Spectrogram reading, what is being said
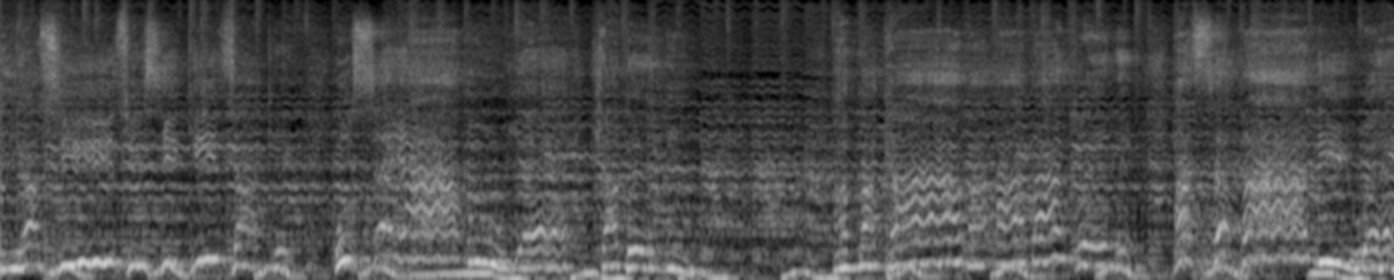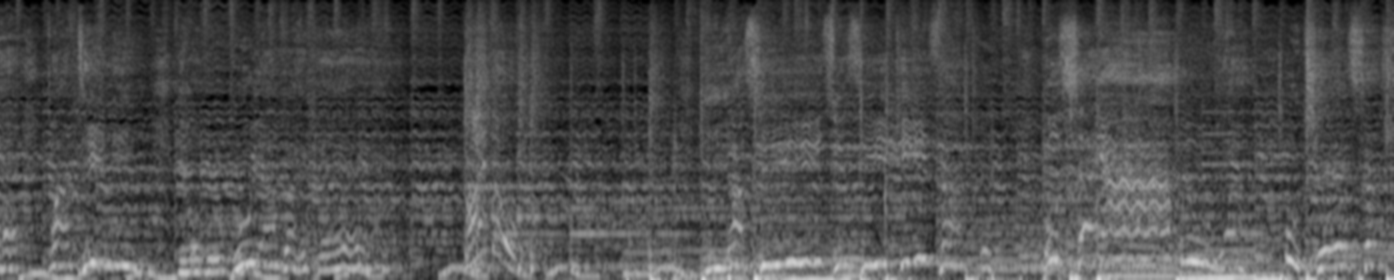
E Assis zigue-zague O ceia mulher Chabeli Amakama abanguele Asepaniwe Quatini Yobubuya vaike Aibo E Assis zigue-zague O ceia mulher O Jesus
